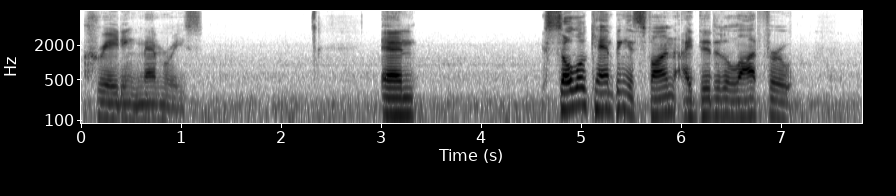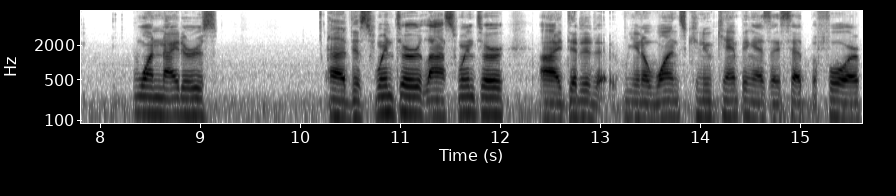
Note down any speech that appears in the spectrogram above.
creating memories. And solo camping is fun. I did it a lot for one nighters uh, this winter, last winter. I did it, you know, once canoe camping, as I said before.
